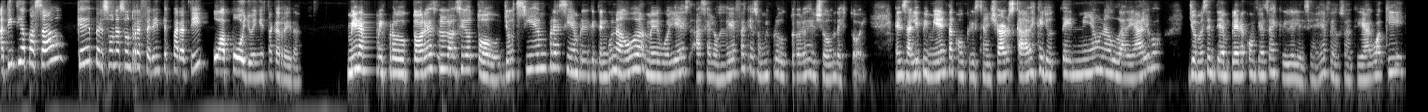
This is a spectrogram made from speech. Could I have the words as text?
¿A ti te ha pasado? ¿Qué personas son referentes para ti o apoyo en esta carrera? Mira, mis productores lo han sido todo. Yo siempre, siempre que tengo una duda, me voy hacia los jefes que son mis productores del show donde estoy. En Sal y Pimienta con Christian Charles, cada vez que yo tenía una duda de algo, yo me sentía en plena confianza de escribirle, decía, jefe, o sea, ¿qué hago aquí?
